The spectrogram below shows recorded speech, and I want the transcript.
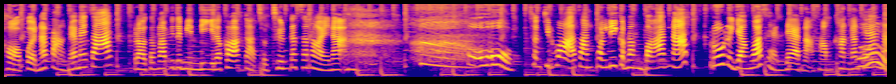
ขอเปิดหน้าต่างได้ไหมจ๊ะ เราต้องรับวิตามินดี แล้วก็อากาศสดชื่นกันซะหน่อยนะ โอ้โหฉันคิดว่าอาจารย์พอลลี่กำลังบานนะ รู้หรือยังว่าแสงแดดน่ะสำคัญกันแค่ไหน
